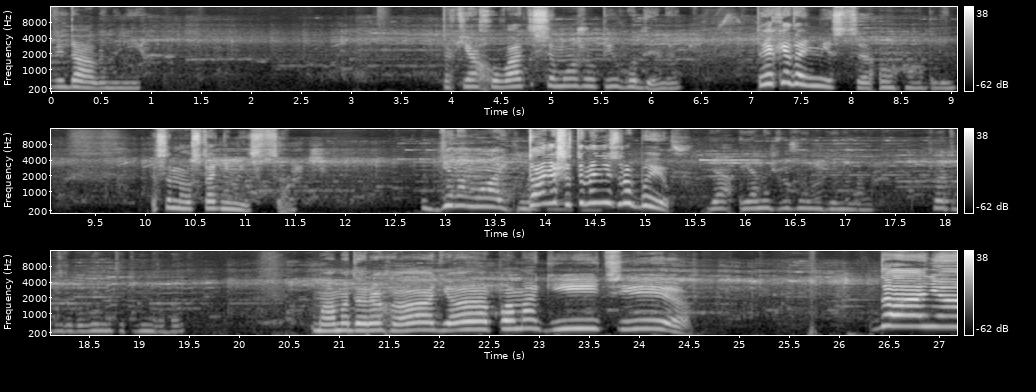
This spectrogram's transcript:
Віддали мені. Так я ховатися можу півгодини. То яке день місце? Ага, блін. Я саме останнє місце. Динамайт. Даня, що ти мені зробив? Я, я не візьму динамайт. Що я тобі зробив? Він що тобі не робив? Мама дорогая, помогите! Даня!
